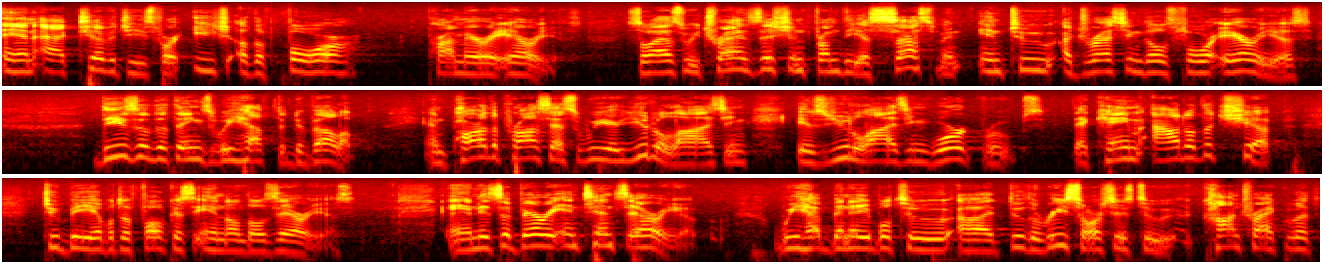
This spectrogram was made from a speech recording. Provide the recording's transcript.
and activities for each of the four primary areas. So as we transition from the assessment into addressing those four areas, these are the things we have to develop. And part of the process we are utilizing is utilizing work groups that came out of the CHIP to be able to focus in on those areas. And it's a very intense area. We have been able to, uh, through the resources, to contract with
